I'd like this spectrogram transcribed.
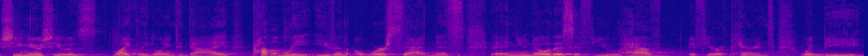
she knew she was likely going to die. Probably even a worse sadness, and you know this if you have if you're a parent, would be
